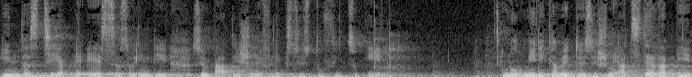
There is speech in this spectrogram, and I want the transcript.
in das CRPS, also in die sympathische Reflexdystrophie zu gehen. Nun, medikamentöse Schmerztherapie.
